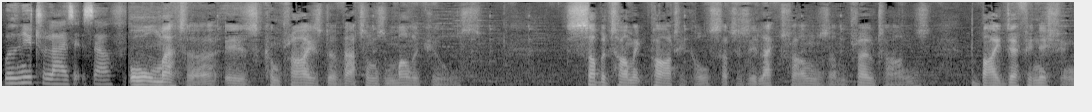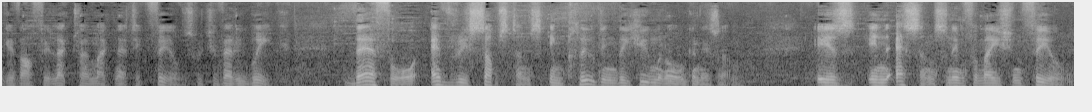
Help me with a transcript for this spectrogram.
will neutralize itself. All matter is comprised of atoms and molecules. Subatomic particles, such as electrons and protons, by definition give off electromagnetic fields, which are very weak. Therefore, every substance, including the human organism, is in essence an information field.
